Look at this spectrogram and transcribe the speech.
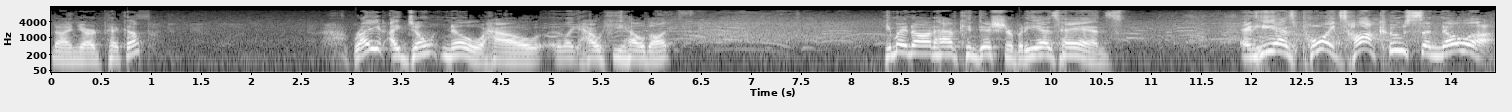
Nine yard pickup. Right? I don't know how like how he held on. He might not have conditioner, but he has hands. And he has points. Haku Sanoa.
